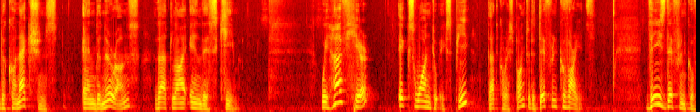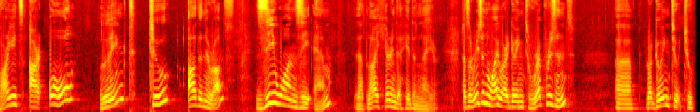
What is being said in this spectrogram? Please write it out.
the connections and the neurons that lie in this scheme? We have here x1 to xp that correspond to the different covariates. These different covariates are all linked to other neurons, Z1, Zm, that lie here in the hidden layer. That's the reason why we are going to represent, uh, we are going to, to,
